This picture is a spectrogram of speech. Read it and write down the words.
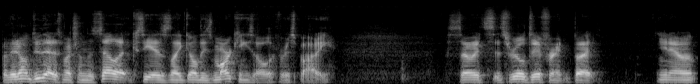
But they don't do that as much on the Zealot because he has like all these markings all over his body. So it's it's real different, but you know,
